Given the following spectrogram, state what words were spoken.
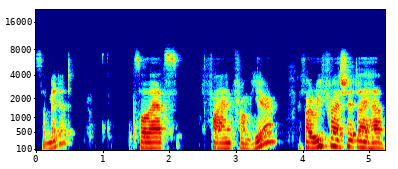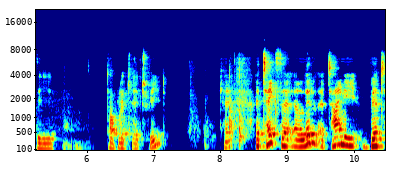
submit it. So that's fine from here. If I refresh it, I have the duplicate tweet. Okay, it takes a, a little, a tiny bit.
